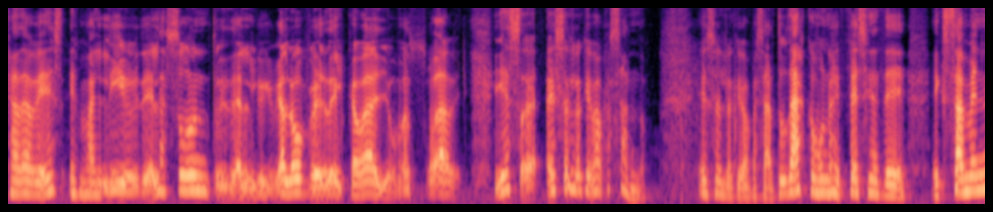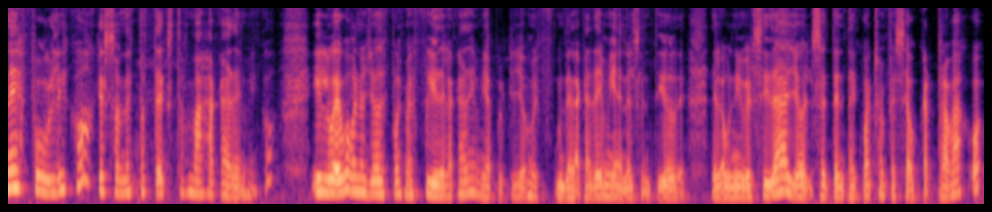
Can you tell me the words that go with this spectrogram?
cada vez es más libre el asunto y del galope del caballo más suave. Y eso, eso es lo que va pasando. Eso es lo que va a pasar. Tú das como unas especies de exámenes públicos, que son estos textos más académicos, y luego, bueno, yo después me fui de la academia, porque yo me fui de la academia en el sentido de, de la universidad, yo el 74 empecé a buscar trabajo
